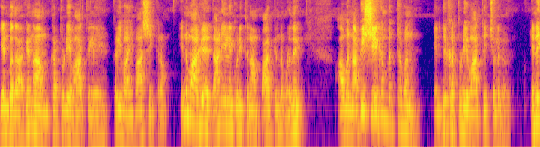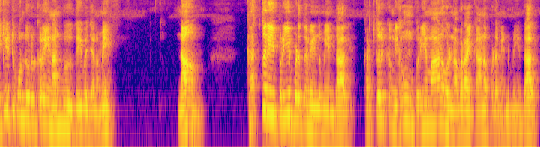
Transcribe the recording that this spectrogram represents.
என்பதாக நாம் கர்த்துடைய வார்த்தையிலே தெளிவாய் வாசிக்கிறோம். இன்னுமாக தானியலை குறித்து நாம் பார்க்கின்ற பொழுது அவன் அபிஷேகம் பெற்றவன் என்று கர்த்துடைய வார்த்தை சொல்லுகிறது. என்னை கேட்டுக்கொண்டு இருக்கிற என் அன்பு தெய்வ ஜனமே நாம் கர்த்தரை பிரியப்படுத்த வேண்டும் என்றால் கர்த்தருக்கு மிகவும் பிரியமான ஒரு நபராய் காணப்பட வேண்டும் என்றால்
